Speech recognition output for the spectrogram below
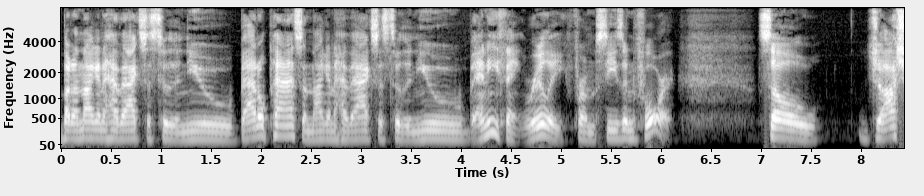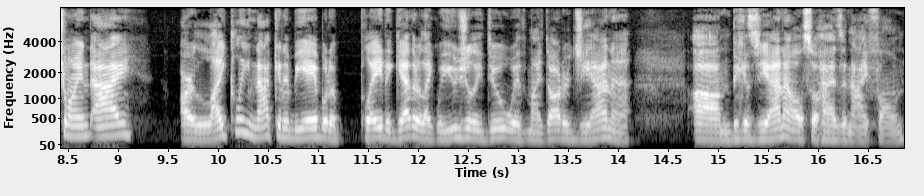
but I'm not going to have access to the new Battle Pass. I'm not going to have access to the new anything really from season four. So Joshua and I are likely not going to be able to play together like we usually do with my daughter Gianna, um, because Gianna also has an iPhone.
